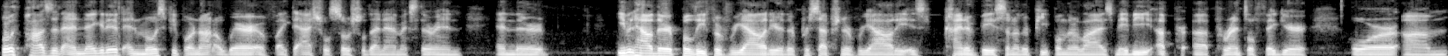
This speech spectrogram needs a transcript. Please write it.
both positive and negative, and most people are not aware of like the actual social dynamics they're in and their even how their belief of reality or their perception of reality is kind of based on other people in their lives, maybe a, a parental figure or um,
